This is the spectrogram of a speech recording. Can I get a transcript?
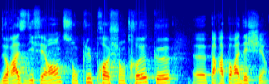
de races différentes sont plus proches entre eux que euh, par rapport à des chiens?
